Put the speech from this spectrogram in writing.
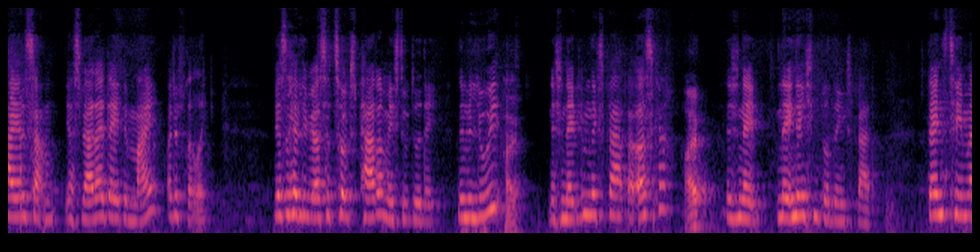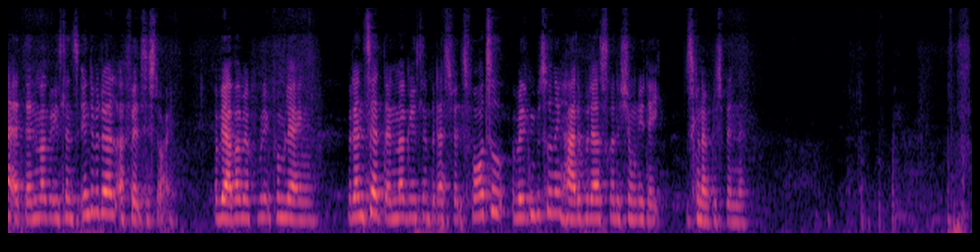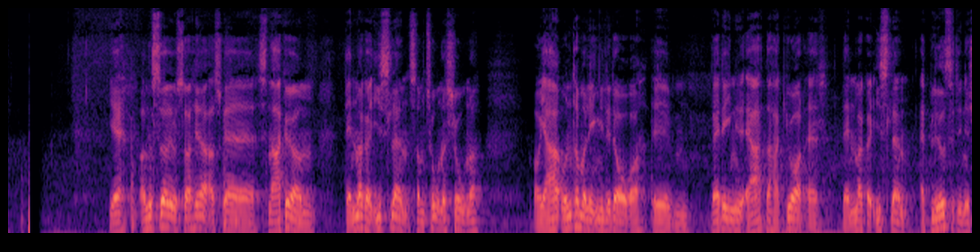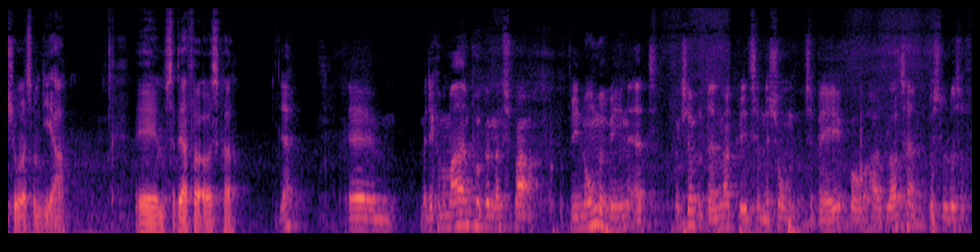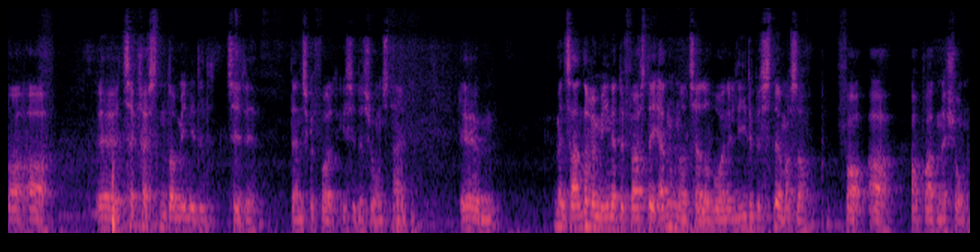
Hej alle sammen. Jeg sværter i dag, det er mig, og det er Frederik. Vi er så heldige, at vi også har to eksperter med i studiet i dag, nemlig Louis, Hej. nationalhymneekspert, og Oscar, Hej. national, na- nation building ekspert. Dagens tema er Danmark og Islands individuelle og fælles historie. Og vi arbejder med problemformuleringen, hvordan ser Danmark og Island på deres fælles fortid, og hvilken betydning har det på deres relation i dag? Det skal nok blive spændende. Ja, og nu sidder vi jo så her og skal snakke om Danmark og Island som to nationer. Og jeg undrer mig egentlig lidt over, øh, hvad det egentlig er, der har gjort, at Danmark og Island er blevet til de nationer, som de er. Øh, så derfor, Oscar. Ja. øh, men det kommer meget an på, hvem man spørger. Fordi nogen vil mene, at for eksempel Danmark blev til en nation tilbage, hvor Harald Blåtand besluttede sig for at øh, tage kristendom ind i det, til det danske folk i situationstegn. Øhm, mens andre vil mene, at det første er i 1800-tallet, hvor en elite bestemmer sig for at oprette en nation.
